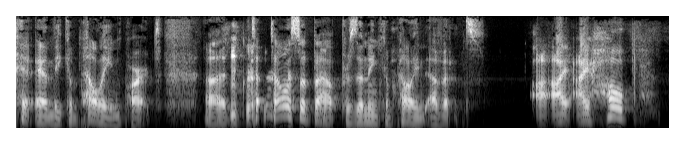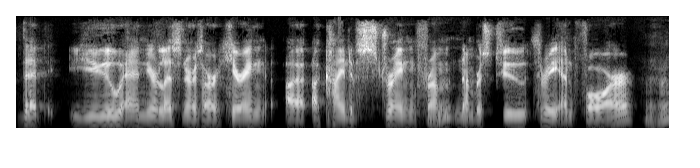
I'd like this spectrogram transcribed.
and the compelling part. Uh, t- tell us about presenting compelling evidence. I, I, hope that you and your listeners are hearing a, a kind of string from mm-hmm. numbers two, three, and 4 mm-hmm.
